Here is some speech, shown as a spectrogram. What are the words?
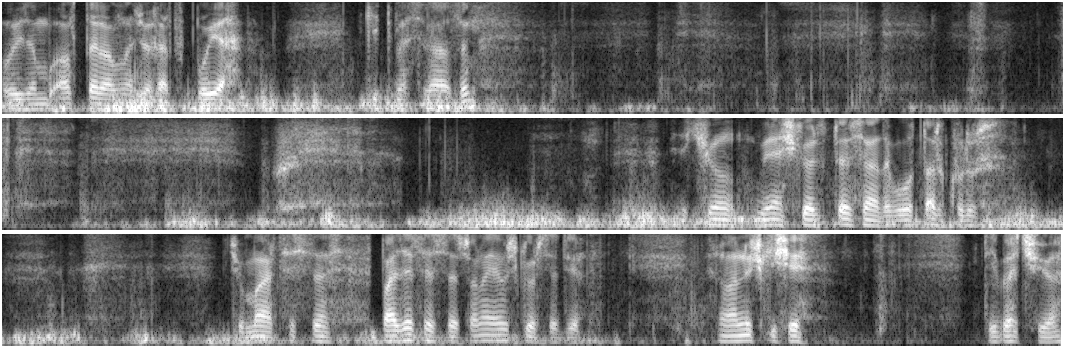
O yüzden bu altlar alınacak artık boya gitmesi lazım. İki gün güneş gördükten sonra da bu otlar kurur. Cumartesiden, pazartesiden sonra yağış gösteriyor. Şu an üç kişi dip açıyor.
